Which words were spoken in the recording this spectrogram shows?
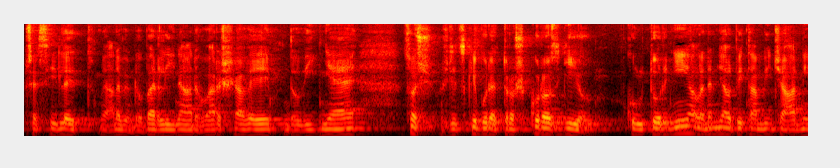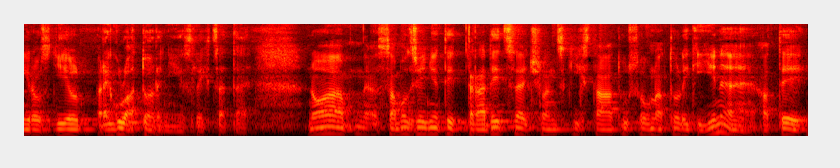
přesídlit, já nevím, do Berlína, do Varšavy, do Vídně, což vždycky bude trošku rozdíl kulturní, ale neměl by tam být žádný rozdíl regulatorní, jestli chcete. No a samozřejmě ty tradice členských států jsou natolik jiné a ty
